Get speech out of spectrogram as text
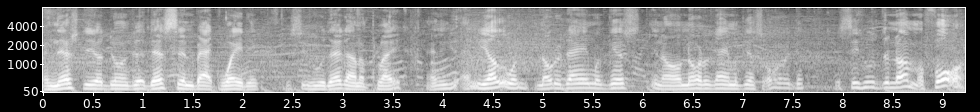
and they're still doing good. They're sitting back waiting to see who they're going to play. And, and the other one, Notre Dame against, you know, Notre Dame against Oregon, to see who's the number four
